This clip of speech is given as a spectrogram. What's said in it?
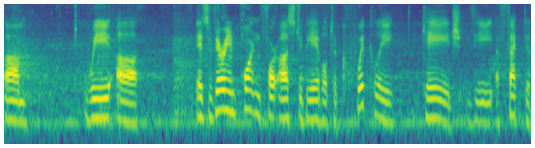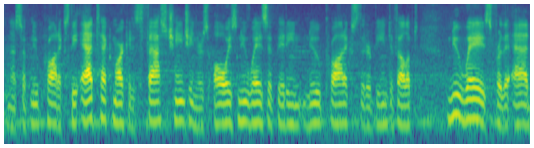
um, we, uh, it's very important for us to be able to quickly gauge the effectiveness of new products. The ad tech market is fast changing. There's always new ways of bidding, new products that are being developed, new ways for the ad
